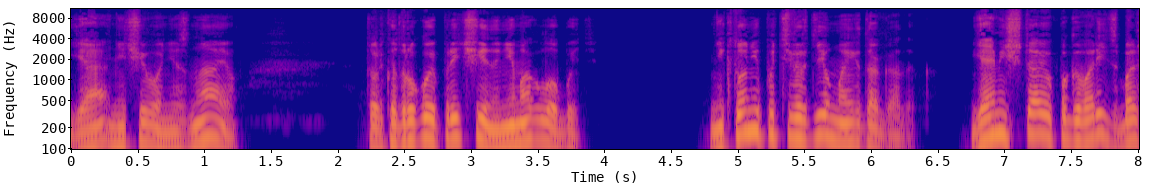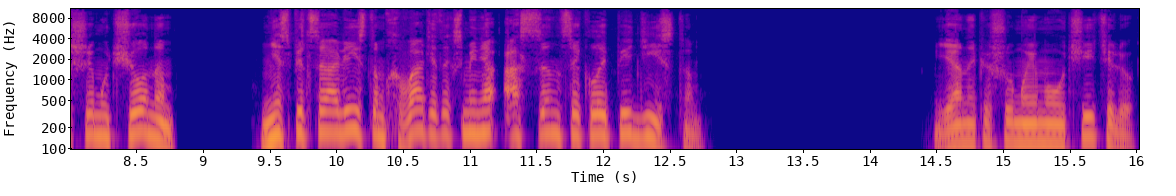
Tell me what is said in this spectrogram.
Я ничего не знаю, только другой причины не могло быть. Никто не подтвердил моих догадок. Я мечтаю поговорить с большим ученым, не специалистом, хватит их с меня, а с энциклопедистом. Я напишу моему учителю,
